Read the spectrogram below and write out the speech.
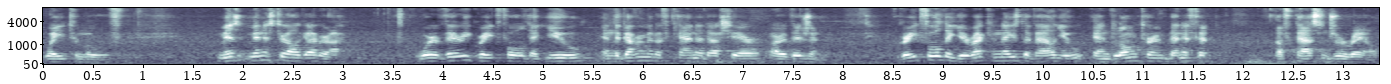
way to move. Minister Alghabra, we're very grateful that you and the Government of Canada share our vision. Grateful that you recognize the value and long-term benefit of passenger rail.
